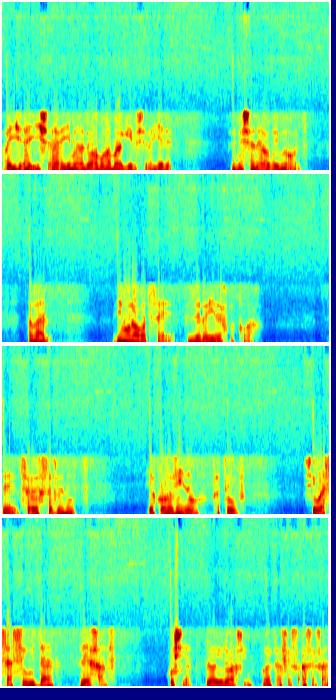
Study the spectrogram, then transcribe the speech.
האיש, האימא לא אמרה מה הגיל של הילד, זה משנה הרבה מאוד. אבל אם הוא לא רוצה, זה לא ילך בכוח. זה צריך סבלנות. יעקב אבינו, כתוב, שהוא עשה סעודה לאחיו. קושיה, לא היו לו אחים, רק אף, אח אחד.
